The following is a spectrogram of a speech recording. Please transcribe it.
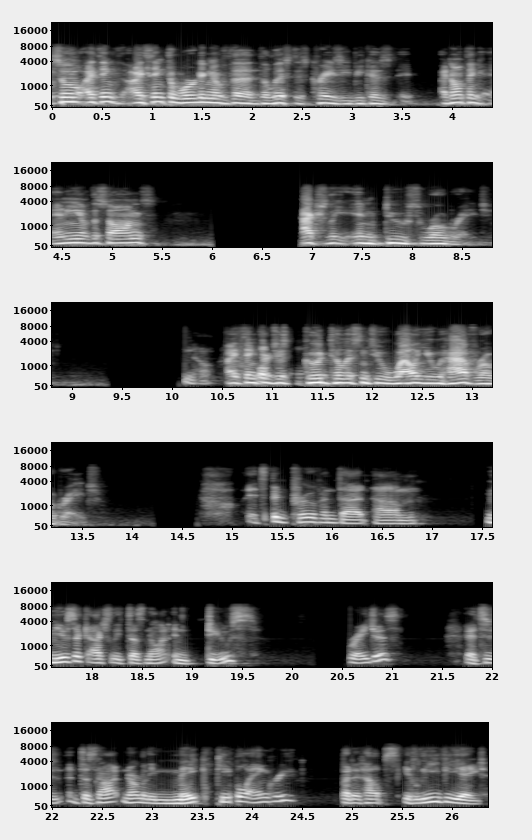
So I think I think the wording of the the list is crazy because it, I don't think any of the songs actually induce road rage. No. I think Well- they're just good to listen to while you have road rage. It's been proven that um, music actually does not induce rages. It's, it does not normally make people angry, but it helps alleviate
